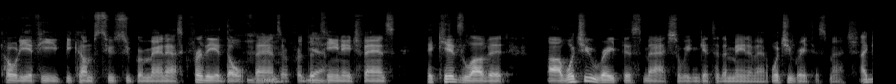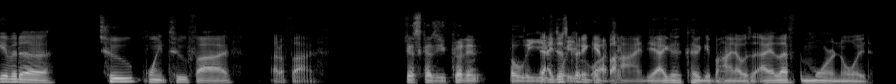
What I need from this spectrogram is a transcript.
Cody if he becomes too Superman esque for the adult fans Mhm, or for the yeah. teenage fans. The kids love it. Uh, what you rate this match so we can get to the main event? What you rate this match? I give it a two point two five out of five. Just because you couldn't believe. Yeah, I just couldn't get watching. behind. Yeah, I just couldn't get behind. I was I left more annoyed.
